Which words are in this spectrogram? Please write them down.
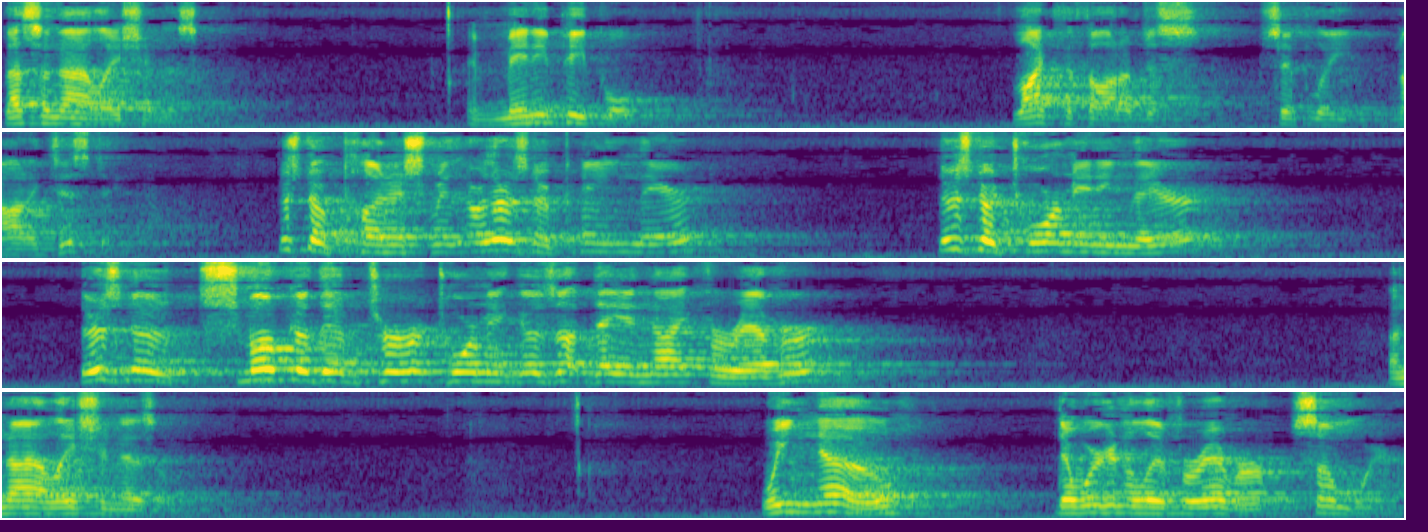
That's annihilationism. And many people like the thought of just simply not existing. There's no punishment or there's no pain there. There's no tormenting there. There's no smoke of them tor- torment goes up day and night forever. Annihilationism. We know that we're going to live forever somewhere,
